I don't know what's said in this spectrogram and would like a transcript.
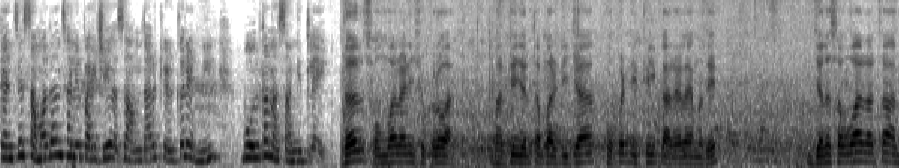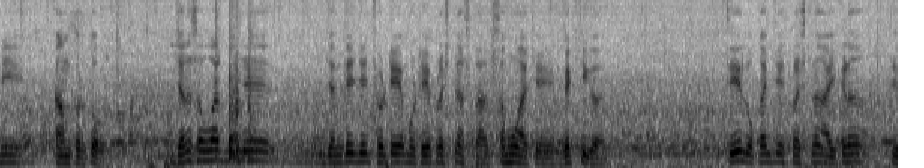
त्यांचे समाधान झाले पाहिजे असं आमदार केळकर यांनी बोलताना सांगितले दर सोमवार आणि शुक्रवार भारतीय जनता पार्टीच्या खोपट येथील कार्यालयामध्ये जनसंवादाचं आम्ही काम करतो. जनसंवाद म्हणजे जनतेचे छोटे मोठे प्रश्न असतात समूहाचे व्यक्तिगत ते लोकांचे प्रश्न ऐकणं ते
